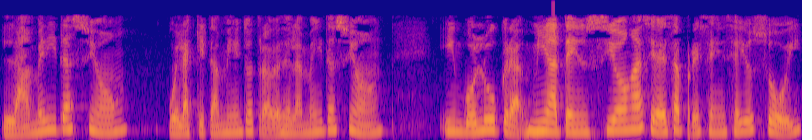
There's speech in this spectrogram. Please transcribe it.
la meditación o el aquietamiento a través de la meditación, involucra mi atención hacia esa presencia yo soy,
